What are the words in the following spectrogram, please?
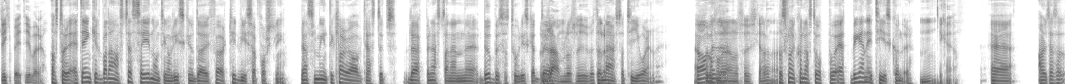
Clickbait är bara det. och står det ett enkelt balanstest säger någonting om risken att dö i förtid visar forskning. Den som inte klarar av testet löper nästan en eh, dubbelt så stor risk att dö Ramla slå huvudet. de eller? närmsta tio åren. Ja, Då kommer men, och i skallen. då eller? ska man kunna stå på ett ben i tio sekunder. Mm, det kan jag. Eh, har du testat?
